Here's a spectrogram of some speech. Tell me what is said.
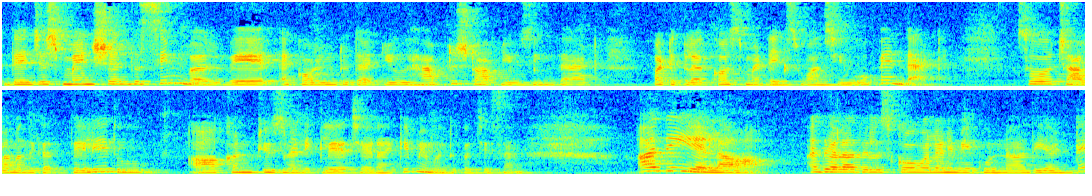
they just mention the symbol where according to that you have to stop using that particular cosmetics once you open that so చాలామందికి అది తెలియదు ఆ కన్ఫ్యూజన్ అని క్లియర్ చేయడానికి మేము ముందుకు వచ్చేసాను అది ఎలా అది ఎలా తెలుసుకోవాలని మీకు ఉన్నది అంటే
